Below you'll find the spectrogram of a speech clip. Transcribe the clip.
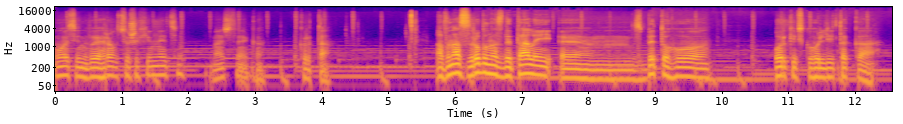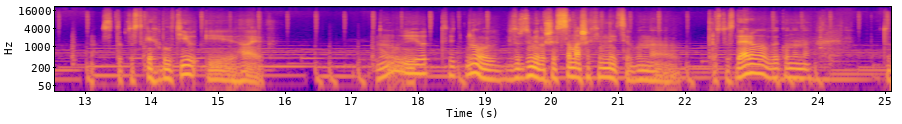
Ось він виграв цю шахівницю. Бачите, яка крута. А вона зроблена з деталей ем, збитого орківського літака. Тобто з таких болтів і гаєк. Ну і от, ну, зрозуміло, що сама шахівниця, вона просто з дерева виконана. Тут,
